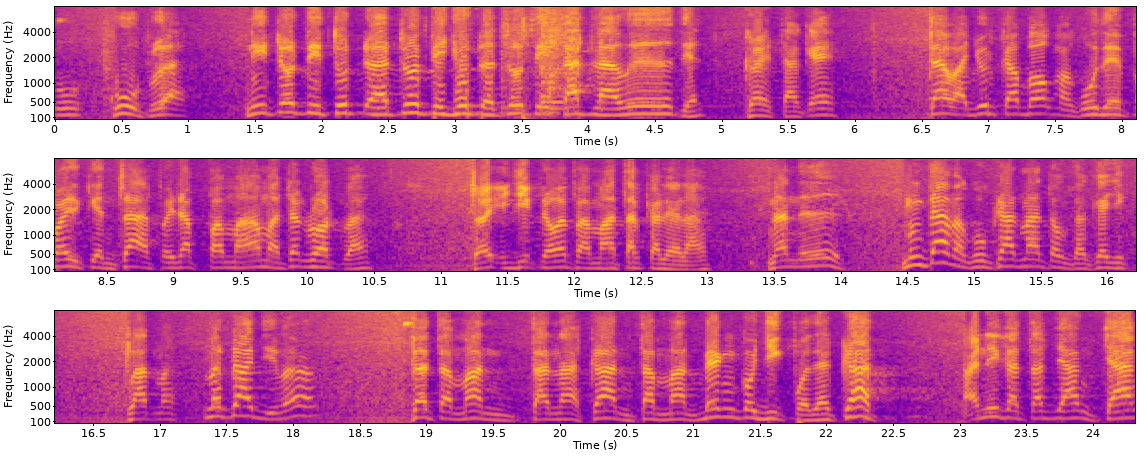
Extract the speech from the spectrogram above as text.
กูกูเพื่อนี่โจติตุดอะโจติหยุดอะโจติตัดละเออเดี๋ยวเคยตาแก แต่ว่ายุดกระบอกมากูได้ไปเกียนซาไปรับปลาหมามาจักรถวะใส่อีจิกเราไว้ปลาหมาตัดกันเลยล่ะนั่นเออมึงตามมากูคลาดมาต้องตะแกยิกคลาดมาไม่ได้จีวะถ้าตะมันตานาการตะมันเบ่งก็ยิกพอได้คลาดอันนี้ก็ตัดยางจัง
